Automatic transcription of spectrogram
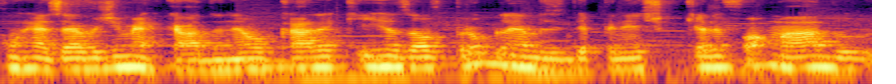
com reserva de mercado, né? O cara que resolve problemas, independente do que ele é formado,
